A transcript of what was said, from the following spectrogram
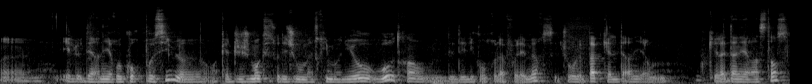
euh, et le dernier recours possible, euh, en cas de jugement, que ce soit des jugements matrimoniaux ou autres, hein, ou des délits contre la foi et les mœurs, c'est toujours le pape qui a, qui a la dernière instance.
